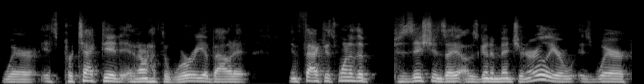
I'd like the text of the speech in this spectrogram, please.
where it's protected and I don't have to worry about it. In fact, it's one of the positions I, I was going to mention earlier is where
